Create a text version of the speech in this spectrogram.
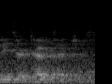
These are toe touches.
